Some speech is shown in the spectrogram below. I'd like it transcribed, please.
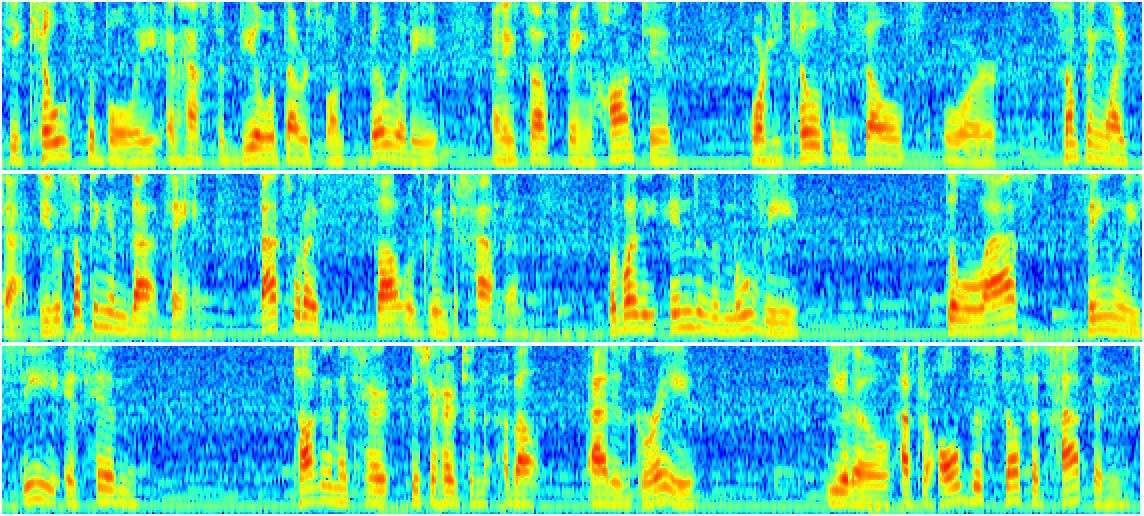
he kills the bully and has to deal with that responsibility and he stops being haunted, or he kills himself, or something like that. You know, something in that vein. That's what I thought was going to happen. But by the end of the movie, the last thing we see is him talking to Mr. Harrington about at his grave, you know, after all this stuff has happened.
